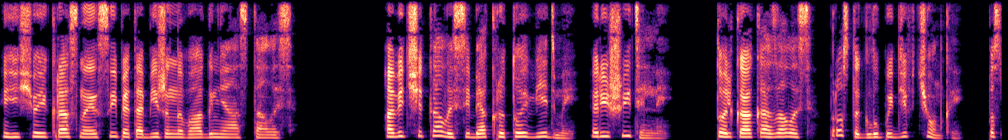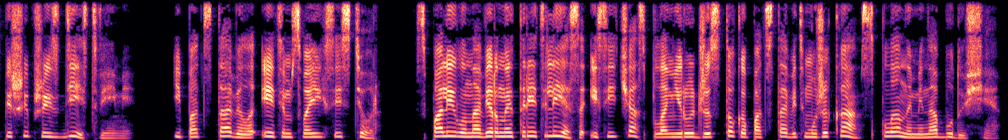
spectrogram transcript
Еще и красная сыпь от обиженного огня осталась. А ведь считала себя крутой ведьмой, решительной. Только оказалась просто глупой девчонкой, поспешившей с действиями. И подставила этим своих сестер. Спалила, наверное, треть леса и сейчас планирует жестоко подставить мужика с планами на будущее.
